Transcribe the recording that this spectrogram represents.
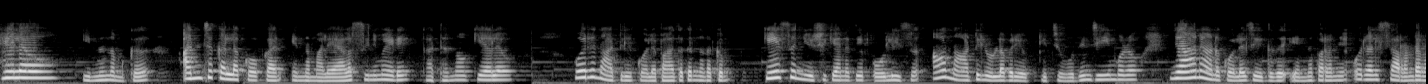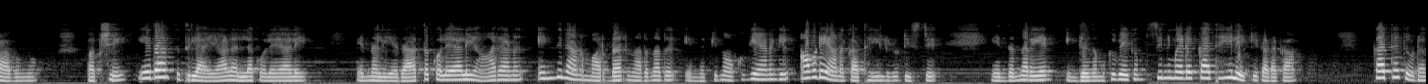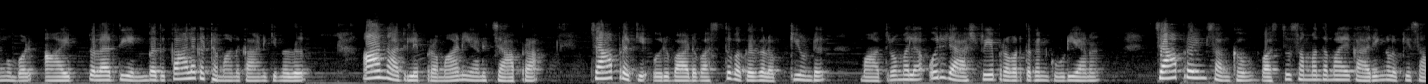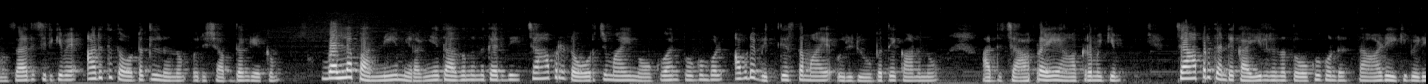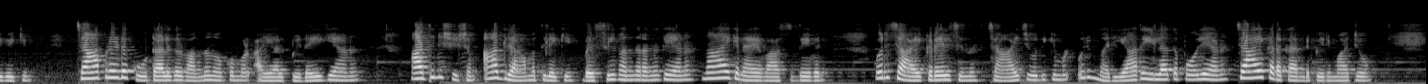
Hello ഇന്ന് നമുക്ക് അഞ്ചക്കള്ളക്കോക്കാൻ എന്ന മലയാള സിനിമയുടെ കഥ നോക്കിയാലോ. ഒരു നാട്ടിൽ കൊലപാതകം നടക്കും. കേസ് അന്വേഷിക്കാനെത്തിയ പോലീസ് ആ നാട്ടിലുള്ളവരെയൊക്കെ ചോദ്യം ചെയ്യുമ്പോഴോ ഞാനാണ് കൊല ചെയ്തത് എന്ന് പറഞ്ഞ് ഒരാൾ സറണ്ടർ ആകുന്നു. പക്ഷേ യഥാർത്ഥത്തിൽ അയാളല്ല കൊലയാളി. എന്നാൽ യഥാർത്ഥ കൊലയാളി ആരാണ്? എന്തിനാണ് മർഡർ നടന്നത് എന്നൊക്കെ നോക്കുകയാണെങ്കിൽ അവിടെയാണ് കഥയിലൊരു ട്വിസ്റ്റ് എന്തെന്നറിയാൻ എങ്കിൽ നമുക്ക് വേഗം സിനിമയുടെ കഥയിലേക്ക് കടക്കാം. കഥ തുടങ്ങുമ്പോൾ ആയിരത്തി തൊള്ളായിരത്തി എൺപത് കാലഘട്ടമാണ് കാണിക്കുന്നത്. ആ നാട്ടിലെ പ്രമാണിയാണ് ചാപ്ര. ചാപ്രയ്ക്ക് ഒരുപാട് വസ്തുവകകളൊക്കെയുണ്ട്. മാത്രവുമല്ല ഒരു രാഷ്ട്രീയ പ്രവർത്തകൻ കൂടിയാണ്. ചാപ്രയും സംഘവും വസ്തു സംബന്ധമായ കാര്യങ്ങളൊക്കെ സംസാരിച്ചിരിക്കവേ അടുത്ത തോട്ടത്തിൽ നിന്നും ഒരു ശബ്ദം കേൾക്കും. വല്ല പന്നിയും ഇറങ്ങിയതാകുമെന്ന് കരുതി ചാപ്ര ടോർച്ചുമായി നോക്കുവാൻ പോകുമ്പോൾ അവിടെ വ്യത്യസ്തമായ ഒരു രൂപത്തെ കാണുന്നു. അത് ചാപ്രയെ ആക്രമിക്കും. ചാപ്ര തന്റെ കയ്യിലിരുന്ന തോക്കുകൊണ്ട് താഴേക്ക് വെടിവെക്കും. ചാപ്രയുടെ കൂട്ടാളികൾ വന്നു നോക്കുമ്പോൾ അയാൾ പിടയുകയാണ്. അതിനുശേഷം ആ ഗ്രാമത്തിലേക്ക് ബസ്സിൽ വന്നിറങ്ങുകയാണ് നായകനായ വാസുദേവൻ. ഒരു ചായക്കടയിൽ ചെന്ന് ചായ ചോദിക്കുമ്പോൾ ഒരു മര്യാദയില്ലാത്ത പോലെയാണ് ചായക്കടക്കാരന്റെ പെരുമാറ്റവും.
